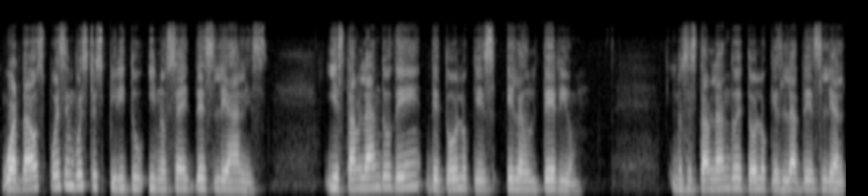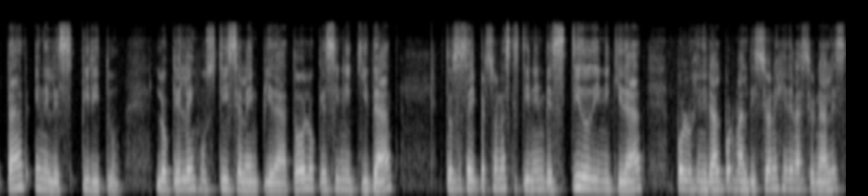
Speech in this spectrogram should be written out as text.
guardaos pues en vuestro espíritu y no seáis desleales. Y está hablando de, de todo lo que es el adulterio nos está hablando de todo lo que es la deslealtad en el espíritu, lo que es la injusticia, la impiedad, todo lo que es iniquidad. Entonces hay personas que tienen vestido de iniquidad, por lo general por maldiciones generacionales,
